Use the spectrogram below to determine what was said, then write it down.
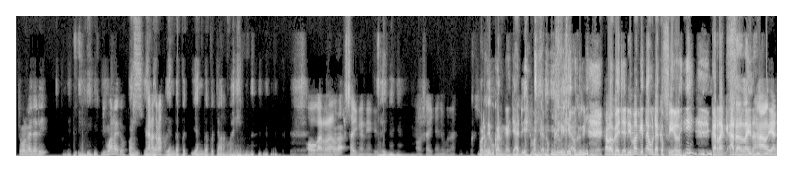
Cuman nggak jadi. Di mana itu? Pas. Yang, yang, Karena dap- kenapa? yang dapat yang dapatnya orang lain Oh karena Gara-gara- saingannya gitu. saingannya. Oh saingannya berat. Berarti bukan nggak jadi emang nggak kepilih. ya. Kalau nggak jadi mah kita udah kepilih karena ada lain hal yang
